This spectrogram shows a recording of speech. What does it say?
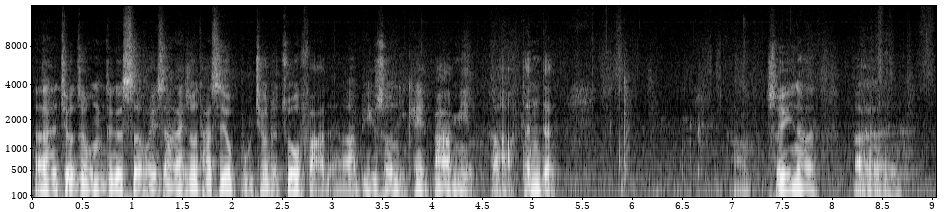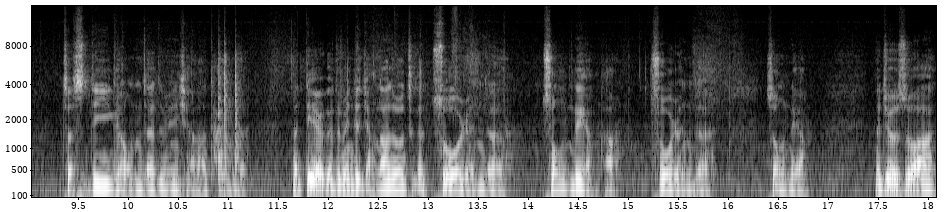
呃，就着我们这个社会上来说，它是有补救的做法的啊，比如说你可以罢免啊等等。好，所以呢，呃，这是第一个我们在这边想要谈的。那第二个这边就讲到说这个做人的重量啊，做人的重量，那就是说啊，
